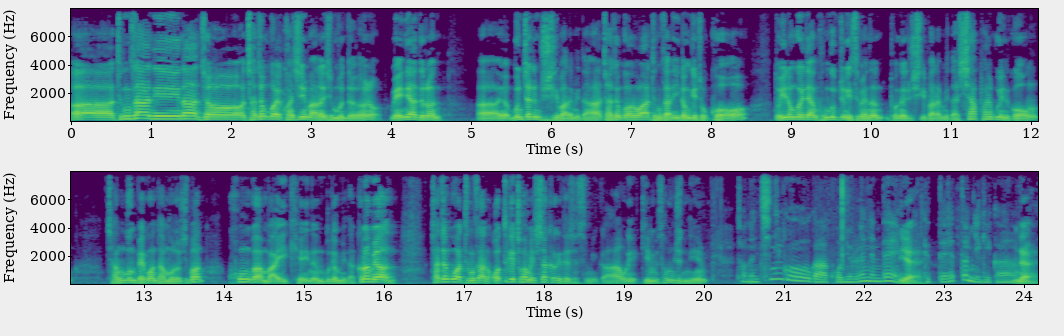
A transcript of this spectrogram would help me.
아, 등산이나 저 자전거에 관심이 많으신 분들, 매니아들은, 아, 문자 좀 주시기 바랍니다. 자전거와 등산이 이런 게 좋고, 또 이런 거에 대한 궁금증이 있으면 보내주시기 바랍니다. 샵8910, 장문 100원 담문 50원, 콩과 마이케이는 무료입니다. 그러면 자전거와 등산 어떻게 처음에 시작하게 되셨습니까? 우리 김섬주님. 저는 친구가 권유를 했는데 예. 그때 했던 얘기가 네.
